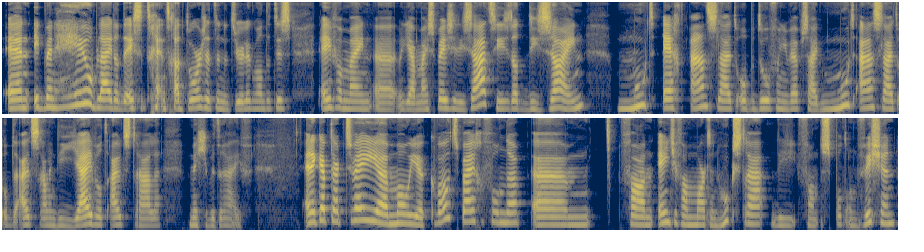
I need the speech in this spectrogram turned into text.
En ik ben heel blij dat deze trend gaat doorzetten natuurlijk. Want het is een van mijn, uh, ja, mijn specialisaties. Dat design moet echt aansluiten op het doel van je website. Moet aansluiten op de uitstraling die jij wilt uitstralen met je bedrijf. En ik heb daar twee uh, mooie quotes bij gevonden. Um, van eentje van Martin Hoekstra, die van Spot on Vision.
